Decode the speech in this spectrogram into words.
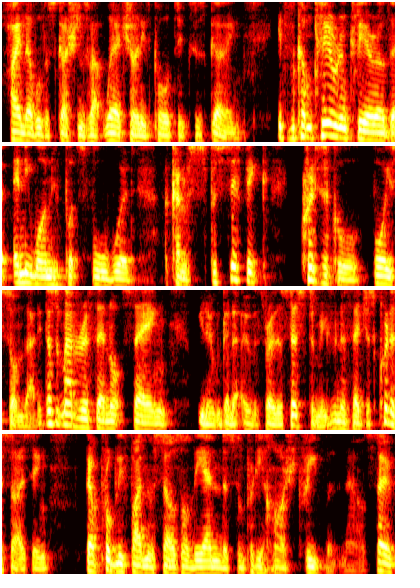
high level discussions about where Chinese politics is going, it's become clearer and clearer that anyone who puts forward a kind of specific critical voice on that. It doesn't matter if they're not saying, you know, we're going to overthrow the system, even if they're just criticizing, they'll probably find themselves on the end of some pretty harsh treatment now. So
